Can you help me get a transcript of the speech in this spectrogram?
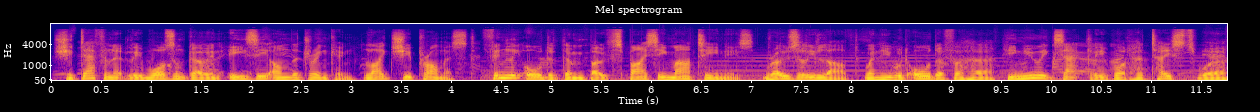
she definitely wasn't going easy on the drinking, like she promised. Finley ordered them both spicy martinis. Rosalie loved when he would order for her. He knew exactly what her tastes were.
